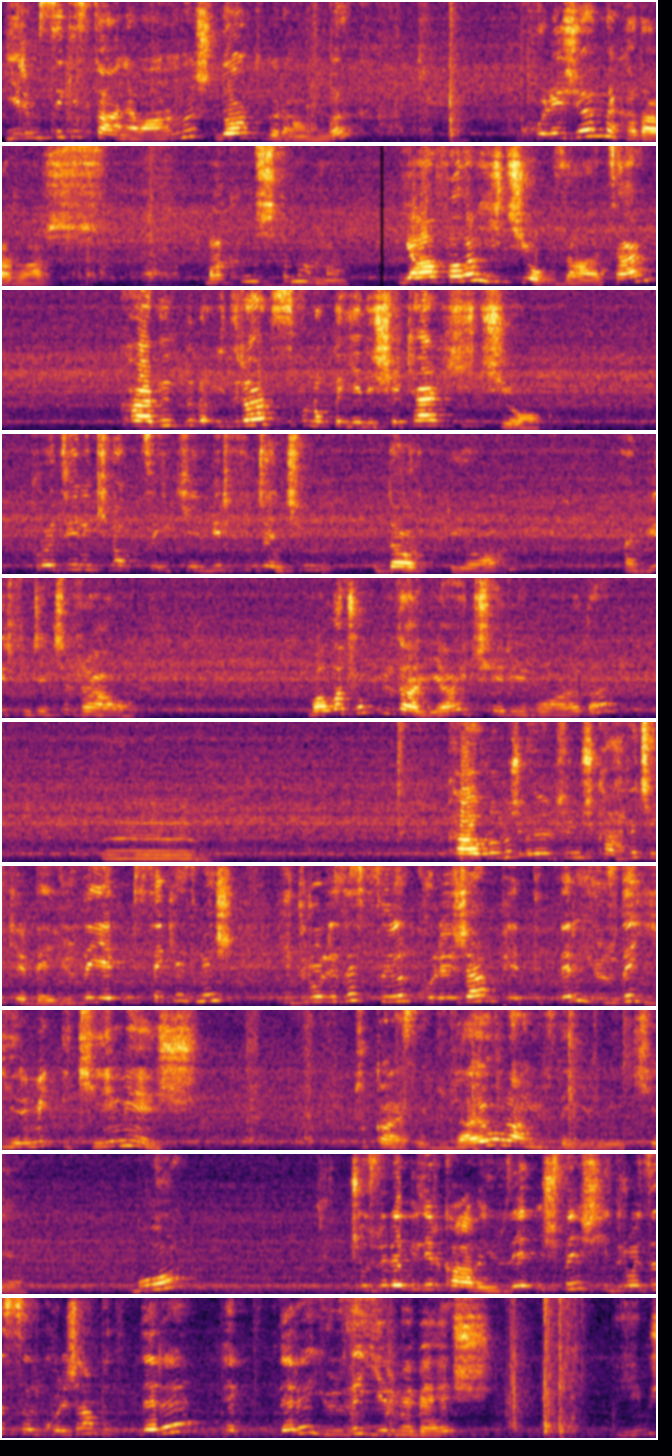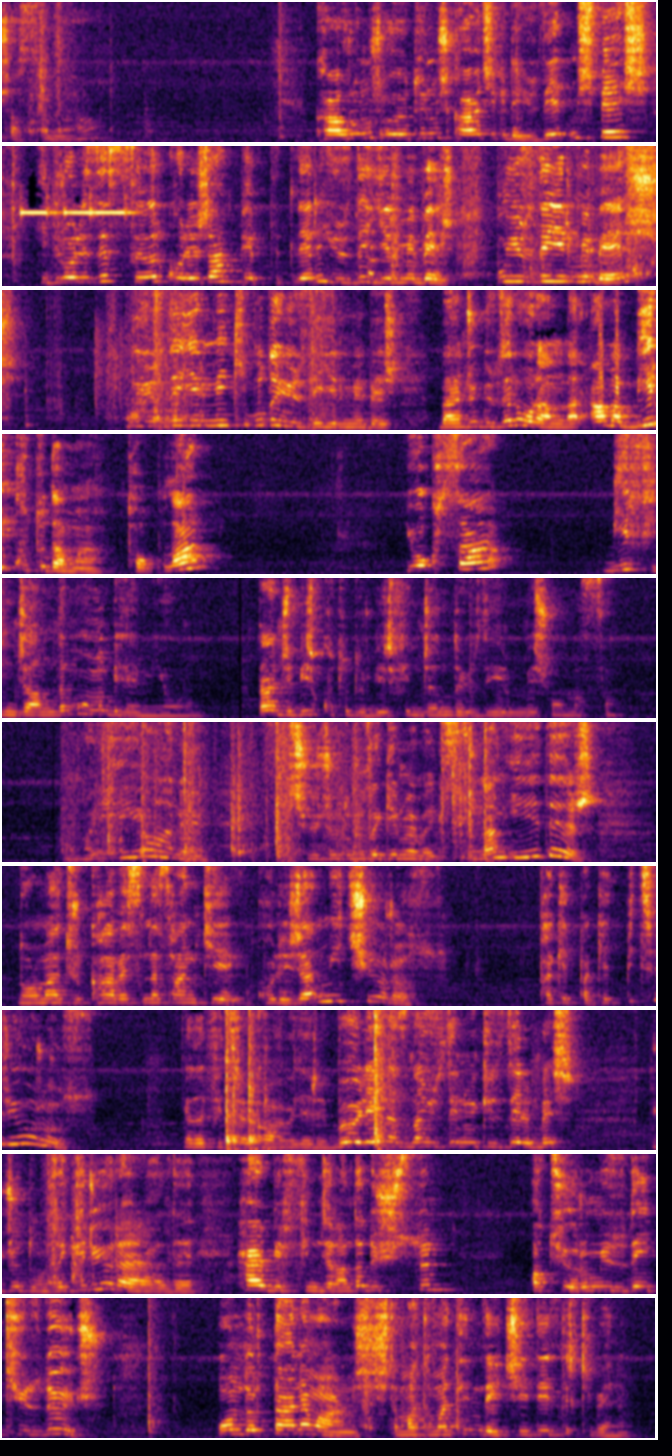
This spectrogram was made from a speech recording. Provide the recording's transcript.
28 tane varmış. 4 gramlık. Kolajen ne kadar var? Bakmıştım ama. Yağ falan hiç yok zaten. Karbonhidrat 0.7, şeker hiç yok. Protein 2.2, bir fincan için 4 diyor. Yani bir fincan için rao. Valla çok güzel ya içeriği bu arada. Hmm. Kavrulmuş öğütülmüş kahve çekirdeği %78'miş. Hidrolize sığır kolajen peptitleri %22'ymiş. Türk kahvesine güzel oran %22. Bu çözülebilir kahve %75, hidrolize sığır kolajen peptitleri peptitleri %25. İyiymiş aslında ya. Kavrulmuş öğütülmüş kahve çekirdeği %75. Hidrolize sığır kolajen peptitleri %25. Bu %25. Bu %22, bu da %25. Bence güzel oranlar. Ama bir kutuda mı toplam? Yoksa bir fincanda mı onu bilemiyorum. Bence bir kutudur. Bir fincanın da %25 olması. Ama iyi yani. Hiç vücudumuza girmemek üstünden iyidir. Normal Türk kahvesinde sanki kolajen mi içiyoruz? Paket paket bitiriyoruz. Ya da filtre kahveleri. Böyle en azından %22, %25 vücudumuza giriyor herhalde. Her bir fincana da düşsün. Atıyorum %2, %3. 14 tane varmış. İşte matematiğim de hiç iyi değildir ki benim.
